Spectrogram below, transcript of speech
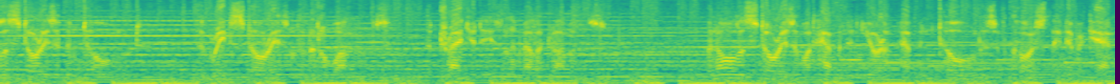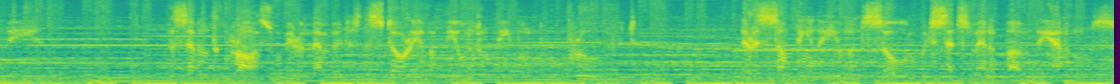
the stories have been told. The great stories and the little ones. The tragedies and the melodramas. When all the stories of what happened in Europe have been told, as of course they never can be, the Seventh Cross will be remembered as the story of a few little people who proved there is something in the human soul which sets men above the animals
